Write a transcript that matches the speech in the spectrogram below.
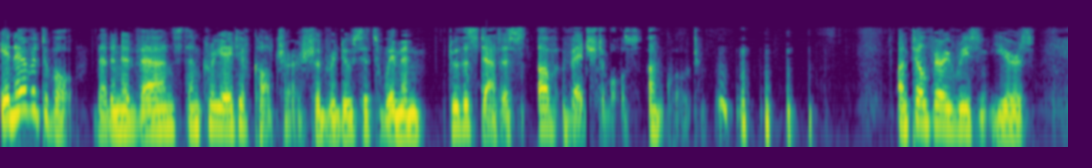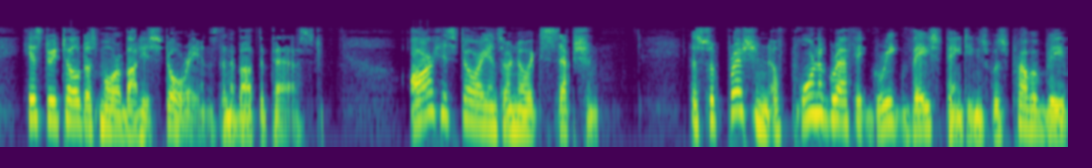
inevitable that an advanced and creative culture should reduce its women to the status of vegetables, unquote. Until very recent years, history told us more about historians than about the past. Art historians are no exception. The suppression of pornographic Greek vase paintings was probably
